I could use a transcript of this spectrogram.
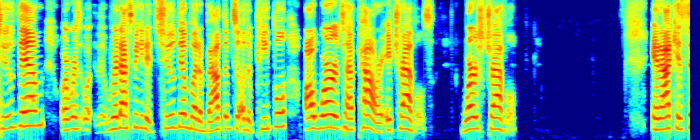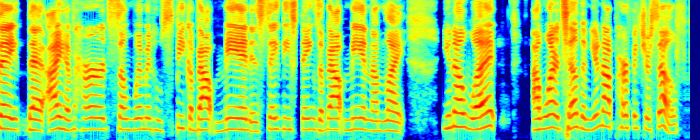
to them or we're, uh, we're not speaking it to them but about them to other people our words have power. It travels. Words travel. And i can say that i have heard some women who speak about men and say these things about men and i'm like you know what i want to tell them you're not perfect yourself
